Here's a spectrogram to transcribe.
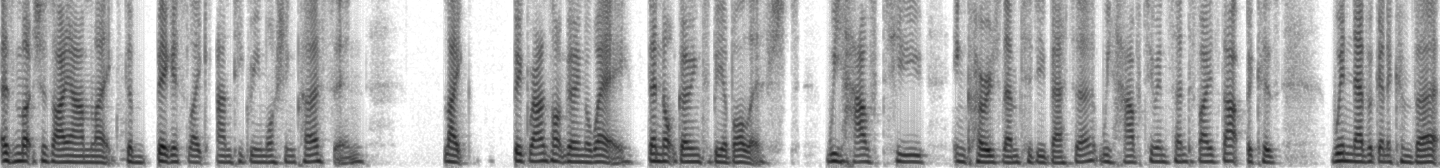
as much as i am like the biggest like anti greenwashing person like big brands aren't going away. They're not going to be abolished. We have to encourage them to do better. We have to incentivize that because we're never going to convert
